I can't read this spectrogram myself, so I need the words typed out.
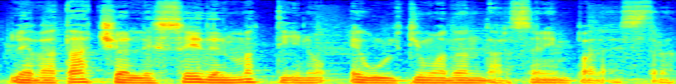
Levatacci alle 6 del mattino e ultimo ad andarsene in palestra.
